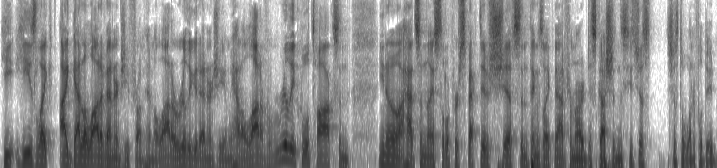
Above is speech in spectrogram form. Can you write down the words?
he he's like I got a lot of energy from him, a lot of really good energy, and we had a lot of really cool talks, and you know I had some nice little perspective shifts and things like that from our discussions. He's just it's just a wonderful dude.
